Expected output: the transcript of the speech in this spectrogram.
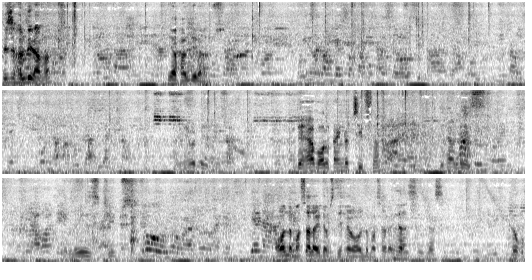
This is Haldiram, huh? Yeah, Haldirams. I never taste this. They have all kind of chips, huh? They have. The Lays, chips. All the masala items, they have all the masala items. Lassi, lassi. Logo.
